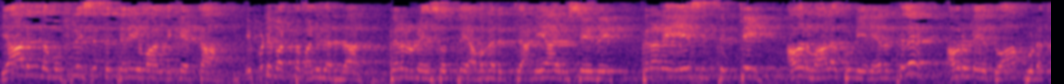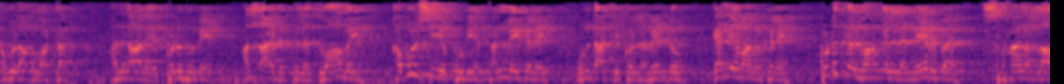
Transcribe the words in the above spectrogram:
யார் இந்த முஃப்லிஸ் என்று தெரியுமா என்று கேட்டா இப்படிப்பட்ட மனிதர் தான் பிறருடைய சொத்தை அபகரித்து அநியாயம் செய்து பிறரை ஏசி திட்டி அவர் வாழக்கூடிய நேரத்தில் அவருடைய துவா கூட கபூலாக மாட்டார். அதனால எப்பொழுதுமே அல்லா இடத்துல துவாவை கபூல் செய்யக்கூடிய தன்மைகளை உண்டாக்கி கொள்ள வேண்டும். கண்ணியமானவர்களே கொடுக்கல் வாங்கல்ல நேர்மை. சுகானல்லா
